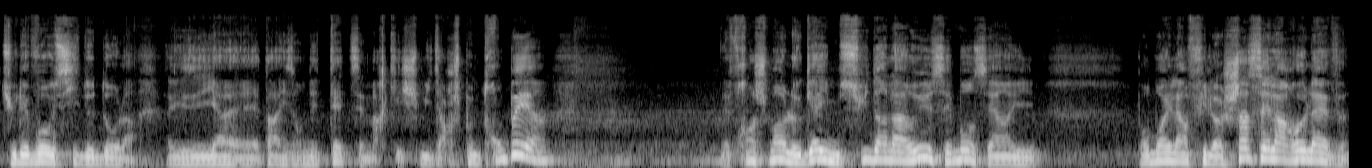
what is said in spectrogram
tu les vois aussi de dos là. attends, ils ont des têtes, c'est marqué Schmitt. Alors je peux me tromper, hein. Mais franchement, le gars, il me suit dans la rue, c'est bon, c'est un. pour moi, il en filoche. Ça, c'est la relève.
